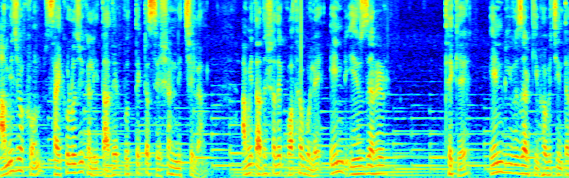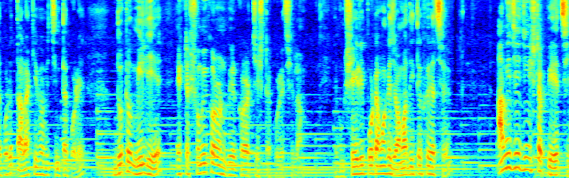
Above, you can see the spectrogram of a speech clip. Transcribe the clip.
আমি যখন সাইকোলজিক্যালি তাদের প্রত্যেকটা সেশন নিচ্ছিলাম, আমি তাদের সাথে কথা বলে এন্ড ইউজারের থেকে এন্ড ইউজার কীভাবে চিন্তা করে, তারা কীভাবে চিন্তা করে, দুটো মিলিয়ে একটা সমীকরণ বের করার চেষ্টা করেছিলাম এবং সেই রিপোর্ট আমাকে জমা দিতে হয়েছে। আমি যে জিনিসটা পেয়েছি,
